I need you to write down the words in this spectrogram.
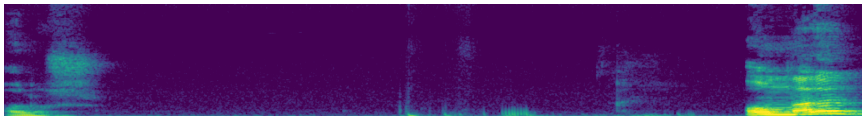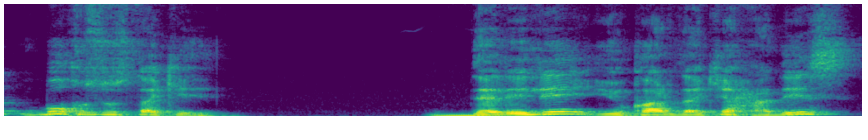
olur. Onların bu husustaki delili yukarıdaki hadis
